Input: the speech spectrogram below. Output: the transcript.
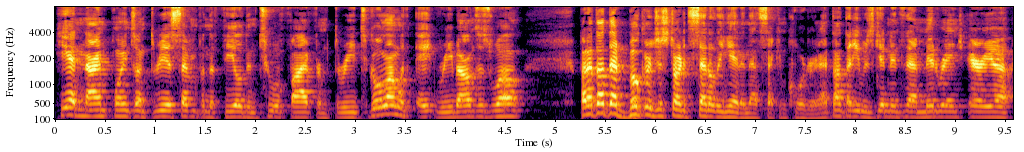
He had nine points on three of seven from the field and two of five from three to go along with eight rebounds as well. But I thought that Booker just started settling in in that second quarter. I thought that he was getting into that mid range area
